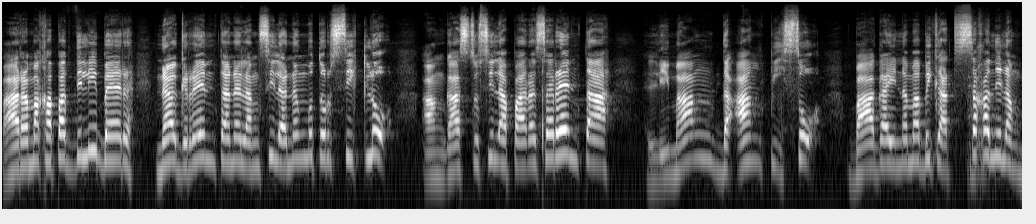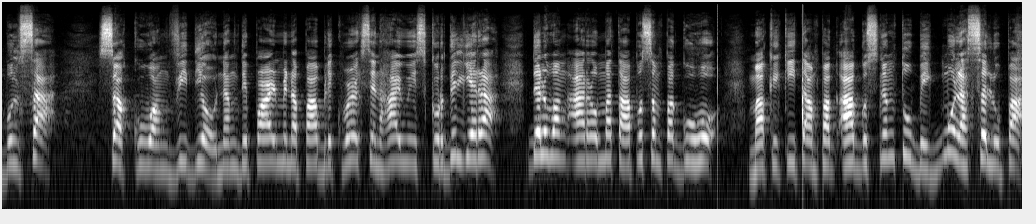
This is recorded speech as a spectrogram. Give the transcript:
Para makapag-deliver, nagrenta na lang sila ng motorsiklo. Ang gasto sila para sa renta, limang daang piso. Bagay na mabigat sa kanilang bulsa. Sa kuwang video ng Department of Public Works and Highways Cordillera, dalawang araw matapos ang pagguho, makikita ang pag-agos ng tubig mula sa lupa.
